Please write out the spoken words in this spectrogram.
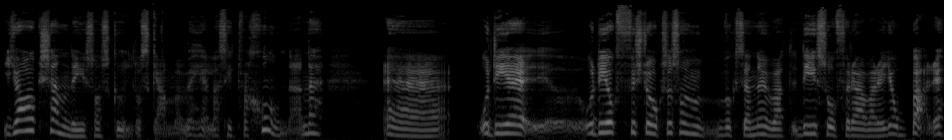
jag kände ju som skuld och skam över hela situationen. Eh, och det, och det förstår jag också som vuxen nu att det är så förövare jobbar.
